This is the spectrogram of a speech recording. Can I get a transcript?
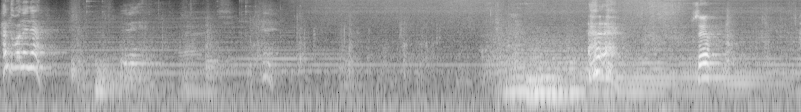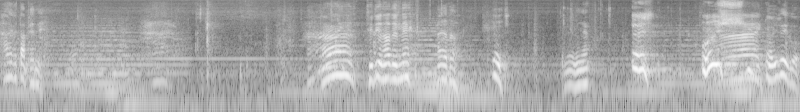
한두 번 했냐 주세요. 아이고 답했네 아 드디어 다 됐네. 하나 더 응. 그냥 아어 이거 이거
